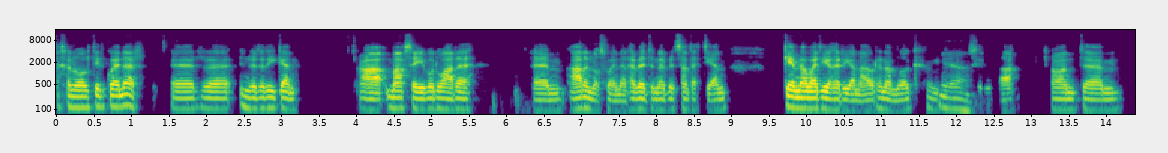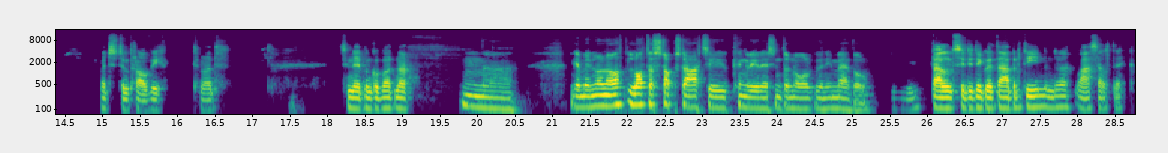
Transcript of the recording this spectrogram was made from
dechrau nôl dydd Gwener, yr uh, unfyd yr ugen. A mas ei fod warau um, ar y nos Wener hefyd yn erbyn Sant Etienne. Gêm na wedi ohyrio nawr yn amlwg. Yeah. Ond um, mae jyst yn profi. Ti'n neb yn gwybod na. Na. Gen lot, lot o stop-start i cyngreiriau sy'n dod nôl byddwn ni'n meddwl. Mm. Fel sydd wedi digwydd Aberdeen, ynddo fe? Wa Celtic.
